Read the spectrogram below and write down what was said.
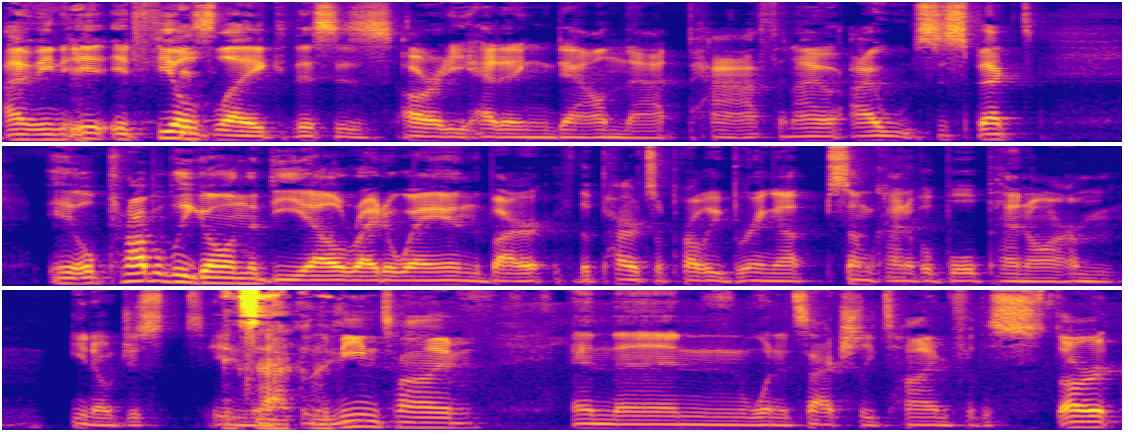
I mean, it, it, feels like this is already heading down that path. And I, I suspect he'll probably go on the DL right away, and the, bar, the Pirates will probably bring up some kind of a bullpen arm, you know, just in, exactly. the, in the meantime and then when it's actually time for the start,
